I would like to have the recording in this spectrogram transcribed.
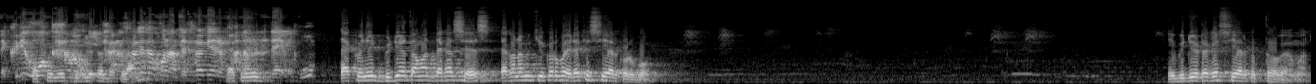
네, 그리고 약 미닛 간혹 ভিডিওটা 다른 দেখলাম। 설계사분한테 설계를 약 미닛। 받았는데 보험 এক মিনিট ভিডিও তো আমার দেখা শেষ এখন আমি কি করব এটাকে শেয়ার করব এই ভিডিওটাকে শেয়ার করতে হবে আমার।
